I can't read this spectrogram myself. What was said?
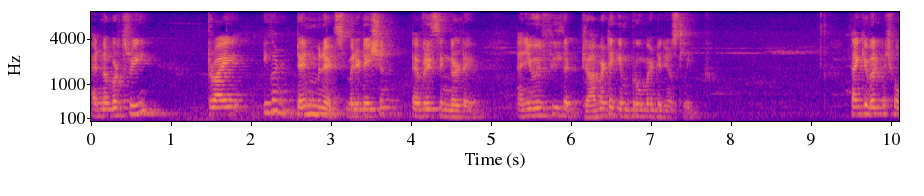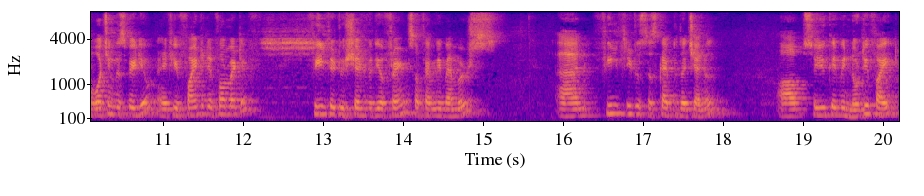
And number three, try even 10 minutes meditation every single day and you will feel the dramatic improvement in your sleep. Thank you very much for watching this video and if you find it informative, feel free to share it with your friends or family members and feel free to subscribe to the channel uh, so you can be notified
